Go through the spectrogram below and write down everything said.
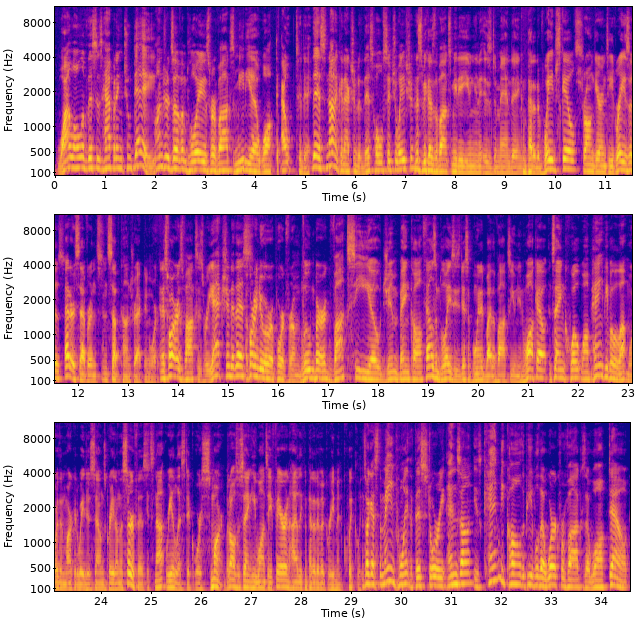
While all of this is happening today, hundreds of employees for Vox Media walked out today. This not in connection to this whole situation. This is because the Vox Media Union is demanding competitive wage scales, strong guaranteed raises, better severance, and subcontracting work. And as far as Vox's reaction to this, according to a report from Bloomberg, Vox CEO Jim Bankoff tells employees he's disappointed by the Vox Union walkout and saying, quote, while paying people a lot more than market wages sounds great on the surface, it's not realistic or smart. But also saying he wants a fair and highly competitive agreement quickly. And so I guess the main point that this story ends on is can we call the people that work for Vox that walked out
